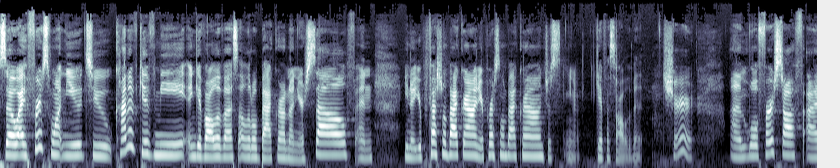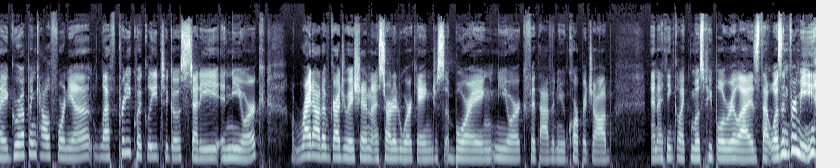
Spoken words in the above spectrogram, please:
So I first want you to kind of give me and give all of us a little background on yourself and, you know, your professional background, your personal background. Just, you know, give us all of it. Sure. Um, well, first off, I grew up in California, left pretty quickly to go study in New York. Right out of graduation, I started working just a boring New York Fifth Avenue corporate job. And I think, like most people, realized that wasn't for me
